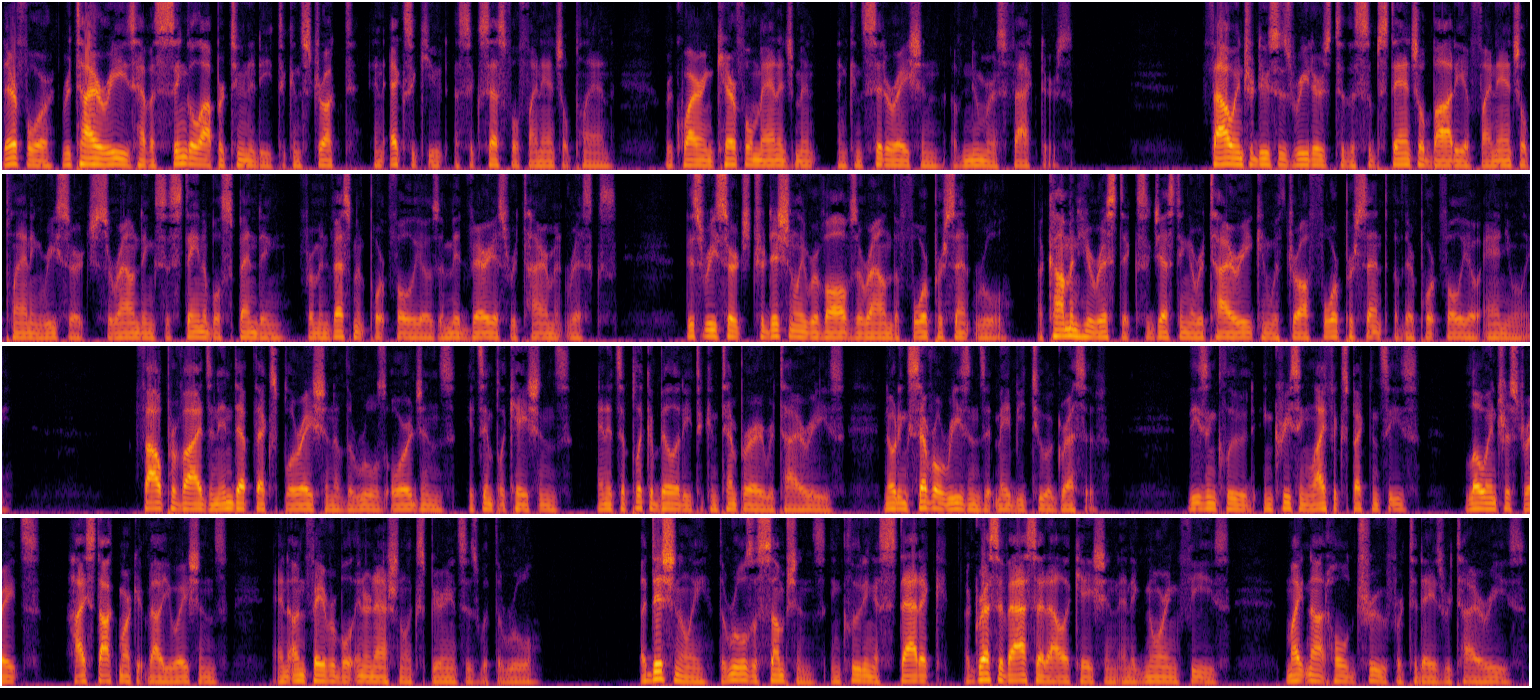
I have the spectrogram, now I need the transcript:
Therefore, retirees have a single opportunity to construct and execute a successful financial plan, requiring careful management and consideration of numerous factors. Pfau introduces readers to the substantial body of financial planning research surrounding sustainable spending from investment portfolios amid various retirement risks. This research traditionally revolves around the 4% rule, a common heuristic suggesting a retiree can withdraw 4% of their portfolio annually. Pfau provides an in depth exploration of the rule's origins, its implications, and its applicability to contemporary retirees, noting several reasons it may be too aggressive. These include increasing life expectancies, low interest rates, high stock market valuations, and unfavorable international experiences with the rule. Additionally, the rule's assumptions, including a static, aggressive asset allocation and ignoring fees, might not hold true for today's retirees.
